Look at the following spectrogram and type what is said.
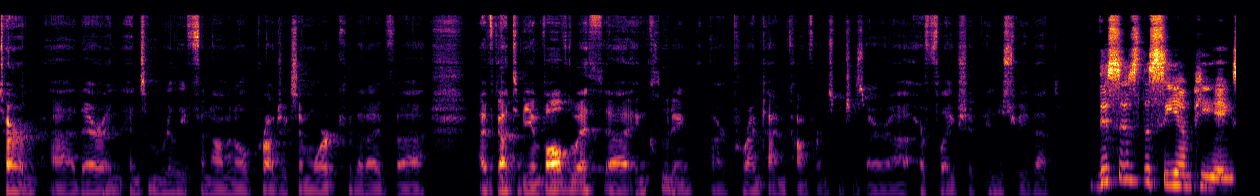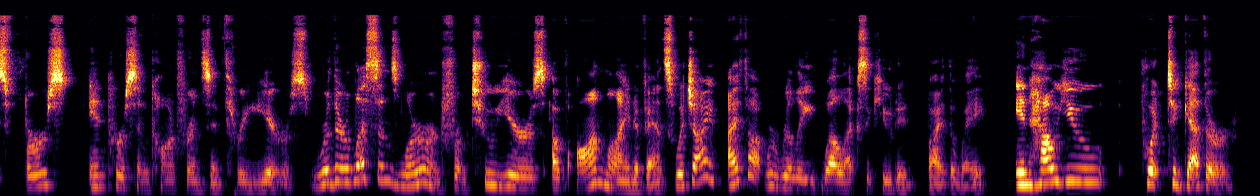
term uh, there and, and some really phenomenal projects and work that I've uh, I've got to be involved with, uh, including our Primetime Conference, which is our uh, our flagship industry event. This is the CMPA's first in person conference in three years. Were there lessons learned from two years of online events, which I, I thought were really well executed, by the way, in how you put together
